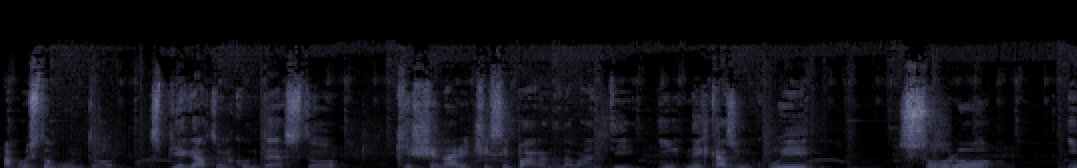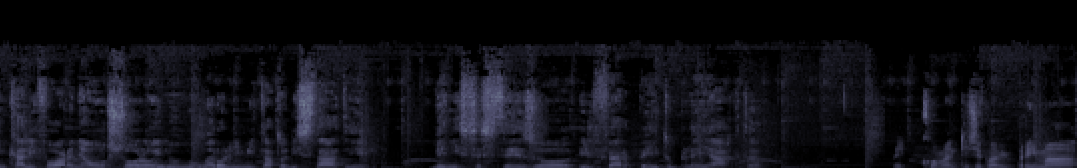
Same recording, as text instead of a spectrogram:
A questo punto, spiegato il contesto, che scenari ci si parano davanti in, nel caso in cui solo in California o solo in un numero limitato di stati venisse esteso il Fair Pay to Play Act? Beh, come anticipavi prima,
